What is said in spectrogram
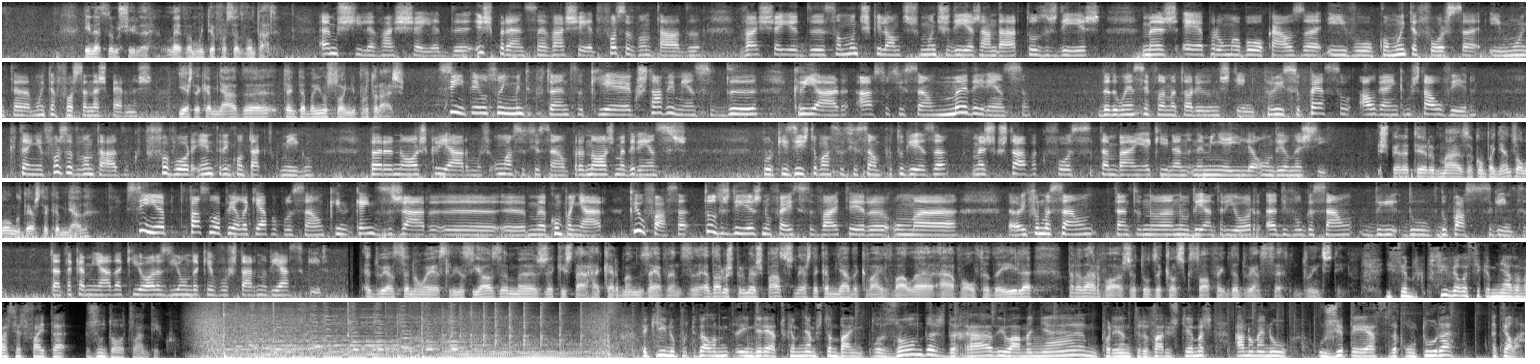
E nessa mochila leva muita força de vontade? A mochila vai cheia de esperança, vai cheia de força de vontade, vai cheia de. São muitos quilómetros, muitos dias a andar, todos os dias, mas é para uma boa causa e vou com muita força e muita, muita força nas pernas. E esta caminhada tem também um sonho por trás. Sim, tem um sonho muito importante que é gostava imenso de criar a Associação Madeirense da Doença Inflamatória do Intestino. Por isso, peço a alguém que me está a ouvir que tenha força de vontade, que por favor entre em contato comigo para nós criarmos uma associação para nós madeirenses, porque existe uma associação portuguesa, mas gostava que fosse também aqui na, na minha ilha onde eu nasci. Espera ter mais acompanhantes ao longo desta caminhada? Sim, faço um apelo aqui à população, que, quem desejar uh, uh, me acompanhar, que o faça. Todos os dias no Face vai ter uma uh, informação, tanto no, no, dia anterior, a divulgação de, do, do passo seguinte. Portanto, a caminhada, a que horas e onde é que eu vou estar no dia a seguir. A doença não é silenciosa, mas aqui está a Kerman Evans a dar os primeiros passos nesta caminhada que vai levá-la à volta da ilha para dar voz a todos aqueles que sofrem da doença do intestino. E sempre que possível, essa caminhada vai ser feita junto ao Atlântico. Aqui no Portugal em Direto caminhamos também pelas ondas da rádio amanhã, por entre vários temas. Há no menu o GPS da cultura. Até lá.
